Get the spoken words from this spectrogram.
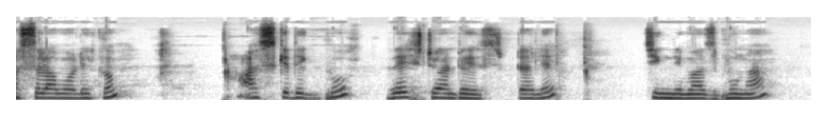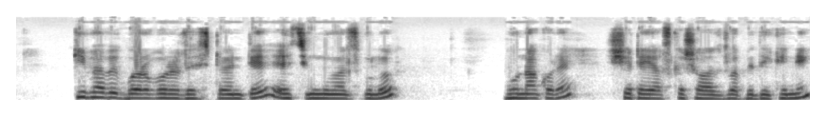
আসসালামু আলাইকুম। আজকে দেখব রেস্টুরেন্টের স্টাইলে চিংড়ি মাছ ভুনা। কীভাবে বড় বড় রেস্টুরেন্টে এই চিংড়ি মাছগুলো ভুনা করে, সেটাই আজকে সহজভাবে দেখে নিই।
